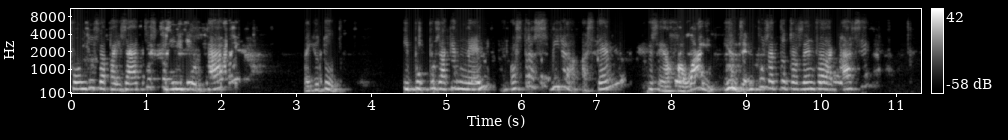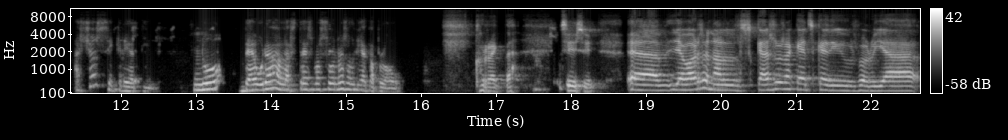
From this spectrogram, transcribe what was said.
fondos de paisatges que han importat a YouTube. I puc posar aquest nen, ostres, mira, estem no sé, a Hawaii i ens hem posat tots els nens a la classe. Això és ser creatiu, no veure a les tres bessones el dia que plou. Correcte. Sí, sí. Eh, llavors, en els casos aquests que dius, bueno, ja,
